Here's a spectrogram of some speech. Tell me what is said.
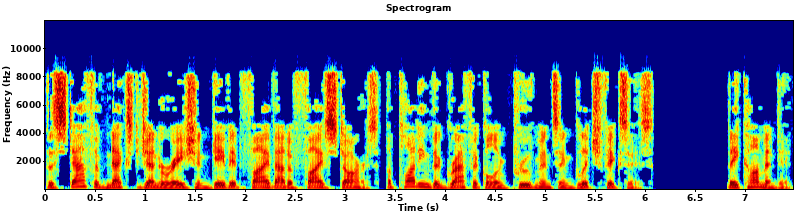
The staff of Next Generation gave it 5 out of 5 stars, applauding the graphical improvements and glitch fixes. They commented,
